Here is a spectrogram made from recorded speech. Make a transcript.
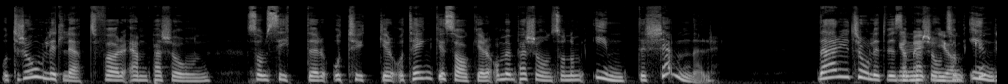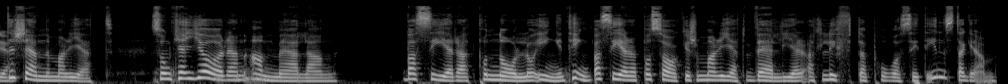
otroligt lätt för en person som sitter och tycker och tänker saker om en person som de inte känner. Det här är ju troligtvis Ja, en person ja, som gud, inte ja. känner Mariette som kan göra en anmälan baserat på noll och ingenting, baserat på saker som Mariette väljer att lyfta på sitt Instagram.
